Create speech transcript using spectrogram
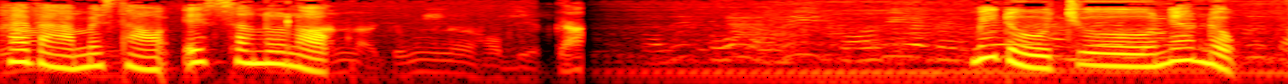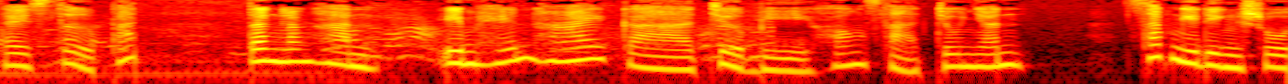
Hai và 16 ít sang lơ lọc. Mấy đủ chù neo nục tay sở bắt. Tăng lăng hành, im hến hai cả trở bì hong xả châu nhân sắp nghị định số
